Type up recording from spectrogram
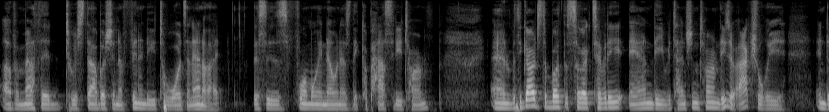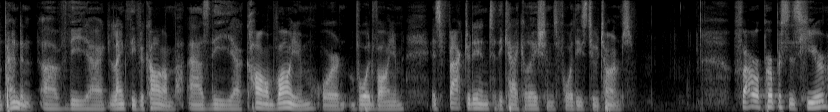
of a method to establish an affinity towards an analyte. This is formally known as the capacity term. And with regards to both the selectivity and the retention term, these are actually independent of the uh, length of your column, as the uh, column volume or void volume is factored into the calculations for these two terms. For our purposes here,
